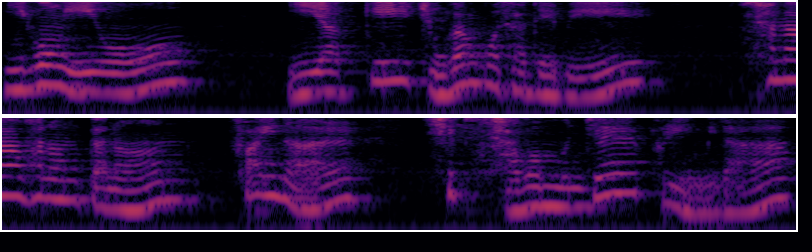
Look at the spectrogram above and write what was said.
2025 2학기 중간고사 대비 산하환원 따는 파이널 14번 문제 풀이입니다.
